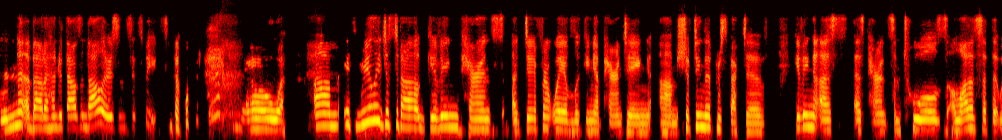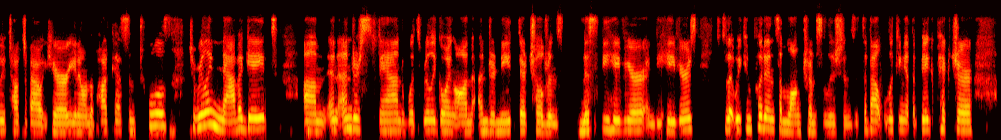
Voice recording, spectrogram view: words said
win about $100,000 in six weeks. no. Um, it's really just about giving parents a different way of looking at parenting, um, shifting the perspective, giving us as parents some tools, a lot of stuff that we've talked about here, you know, on the podcast, some tools to really navigate um, and understand what's really going on underneath their children's misbehavior and behaviors so that we can put in some long term solutions. It's about looking at the big picture.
